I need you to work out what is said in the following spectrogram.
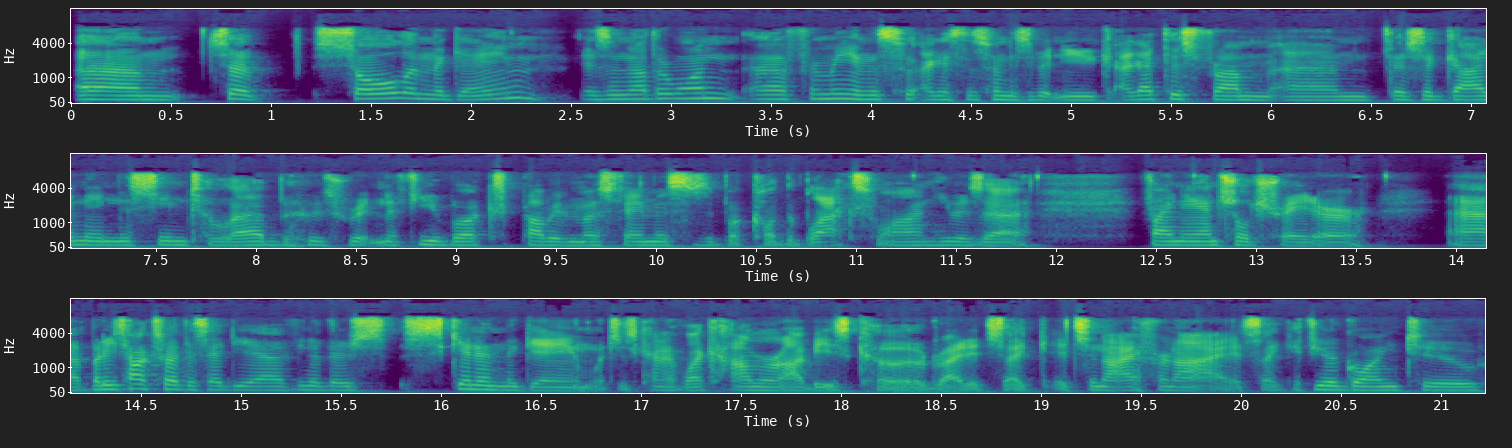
Um, so Soul in the Game is another one uh, for me, and this I guess this one is a bit unique. I got this from um, there's a guy named Nassim Taleb who's written a few books. Probably the most famous is a book called The Black Swan. He was a financial trader, uh, but he talks about this idea of you know there's skin in the game, which is kind of like Hammurabi's code, right? It's like it's an eye for an eye. It's like if you're going to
